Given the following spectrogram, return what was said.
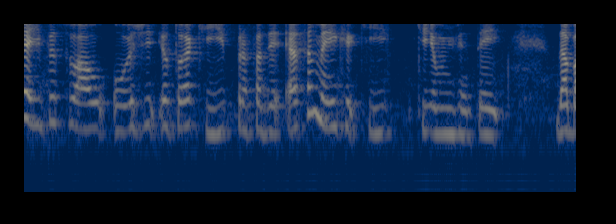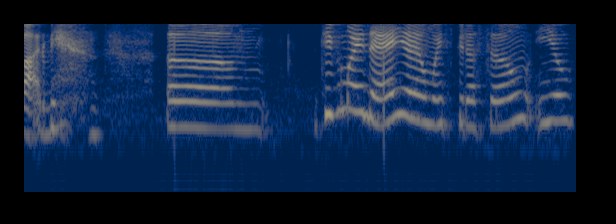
aí, pessoal, hoje eu tô aqui pra fazer essa make aqui que eu inventei da Barbie. um, tive uma ideia, uma inspiração e eu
